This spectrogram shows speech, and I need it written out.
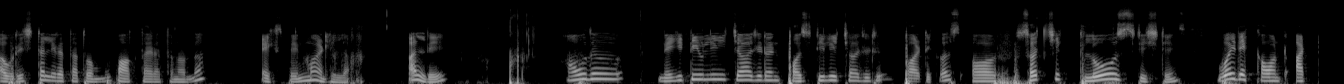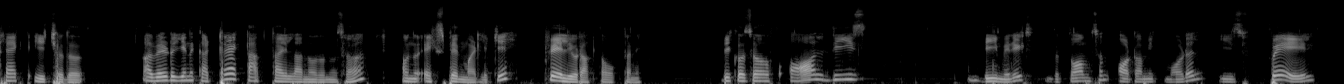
ಅವ್ರು ರೆಸ್ಟಲ್ಲಿರತ್ತೆ ಅಥವಾ ಮೂವ್ ಆಗ್ತಾ ಇರತ್ತೆ ಅನ್ನೋದನ್ನ ಎಕ್ಸ್ಪ್ಲೇನ್ ಮಾಡಲಿಲ್ಲ ಅಲ್ಲದೆ ಹೌ ದ ನೆಗೆಟಿವ್ಲಿ ಚಾರ್ಜ್ಡ್ ಆ್ಯಂಡ್ ಪಾಸಿಟಿವ್ಲಿ ಚಾರ್ಜ್ಡ್ ಪಾರ್ಟಿಕಲ್ಸ್ ಆರ್ ಸಚ್ ಎ ಕ್ಲೋಸ್ ಡಿಸ್ಟೆನ್ಸ್ ವೈ ದೆ ಕಾಂಟ್ ಅಟ್ರ್ಯಾಕ್ಟ್ ಈಚ್ ಅದರ್ ಅವೆರಡು ಏನಕ್ಕೆ ಅಟ್ರ್ಯಾಕ್ಟ್ ಆಗ್ತಾ ಇಲ್ಲ ಅನ್ನೋದನ್ನು ಸಹ ಅವನು ಎಕ್ಸ್ಪ್ಲೇನ್ ಮಾಡಲಿಕ್ಕೆ ಫೇಲ್ಯೂರ್ ಆಗ್ತಾ ಹೋಗ್ತಾನೆ ಬಿಕಾಸ್ ಆಫ್ ಆಲ್ ದೀಸ್ ಡಿಮೆರಿಟ್ಸ್ ದ ಥಾಮ್ಸನ್ ಆಟೋಮಿಕ್ ಮಾಡೆಲ್ ಈಸ್ ಫೇಲ್ಡ್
